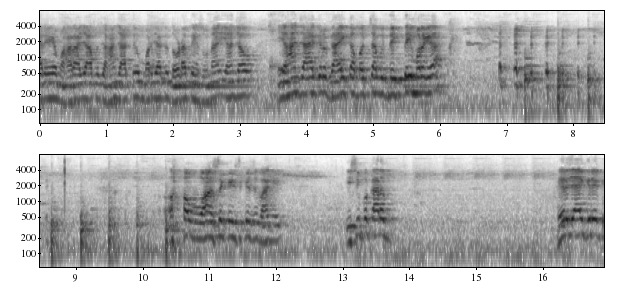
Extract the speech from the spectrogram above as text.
अरे महाराज, आप जहाँ जाते हो, मर जाते, दौड़ाते हैं, सुना, यहाँ जाओ। यहाँ जाए जाकर गाय का बच्चा को देखते ही मर गया। अब वहाँ से कैसे कैसे भागे? इसी प्रकार फिर जाकर एक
